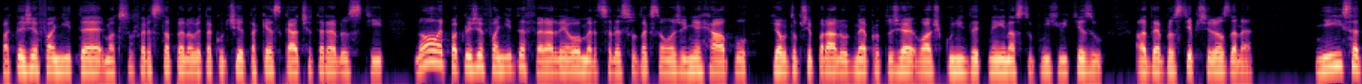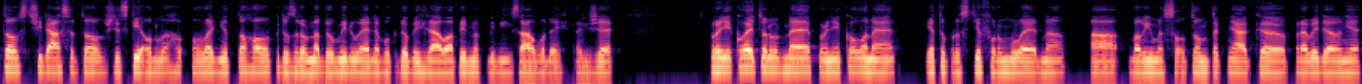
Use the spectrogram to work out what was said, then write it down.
Pak, když fandíte Maxu Verstappenovi, tak určitě také skáčete radostí. No ale pak, když fandíte Ferrari nebo Mercedesu, tak samozřejmě chápu, že vám to připadá nudné, protože váš kuní teď není na stupních vítězů. Ale to je prostě přirozené mění se to, střídá se to vždycky ohledně toho, kdo zrovna dominuje nebo kdo vyhrává v jednotlivých závodech, takže pro někoho je to nudné, pro někoho ne, je to prostě Formule 1 a bavíme se o tom tak nějak eh, pravidelně,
